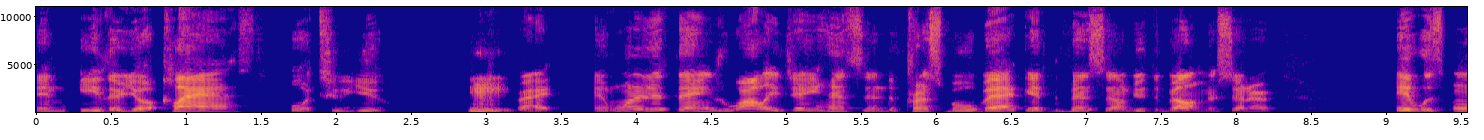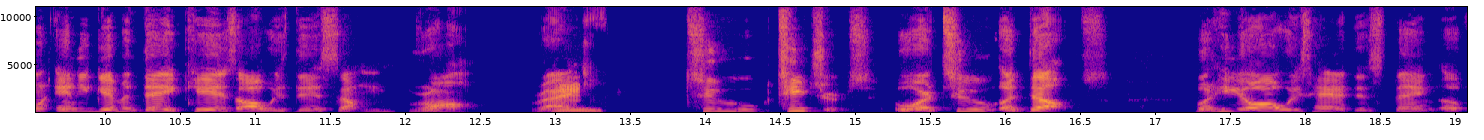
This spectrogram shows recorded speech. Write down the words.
in either your class or to you, Mm. right? And one of the things Wally J. Henson, the principal back at the Benson Youth Development Center, it was on any given day, kids always did something wrong, right? Mm. To teachers or to adults. But he always had this thing of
